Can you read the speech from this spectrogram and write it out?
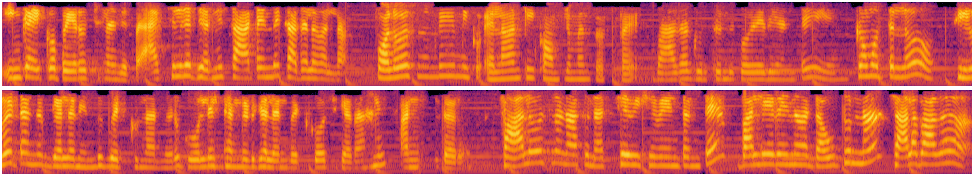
ఇంకా ఎక్కువ పేరు వచ్చిందని చెప్పి. యాక్చువల్గా జర్నీ స్టార్ట్ అయిందే కథల వల్ల. ఫాలోవర్స్ నుండి మీకు ఎలాంటి కాంప్లిమెంట్స్ వస్తాయి? బాగా గుర్తుండిపోయేది అంటే ఇంకా మొత్తంలో సిల్వర్ టంగడ్ గల్ అని ఎందుకు పెట్టుకున్నారు మీరు? గోల్డెన్ టంగడ్ గల్ అని పెట్టుకోవచ్చు కదా అని అంటారు. ఫాలోవర్స్లో నాకు నచ్చే విషయం ఏంటంటే వాళ్ళు ఏదైనా డౌట్ ఉన్నా చాలా బాగా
